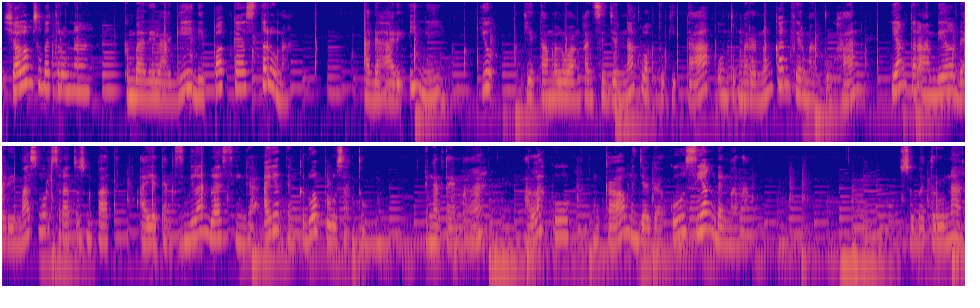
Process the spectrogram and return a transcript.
Shalom Sobat Teruna, kembali lagi di podcast Teruna. Pada hari ini, yuk kita meluangkan sejenak waktu kita untuk merenungkan firman Tuhan yang terambil dari Mazmur 104 ayat yang ke-19 hingga ayat yang ke-21. Dengan tema, Allahku, Engkau menjagaku siang dan malam. Sobat Teruna,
